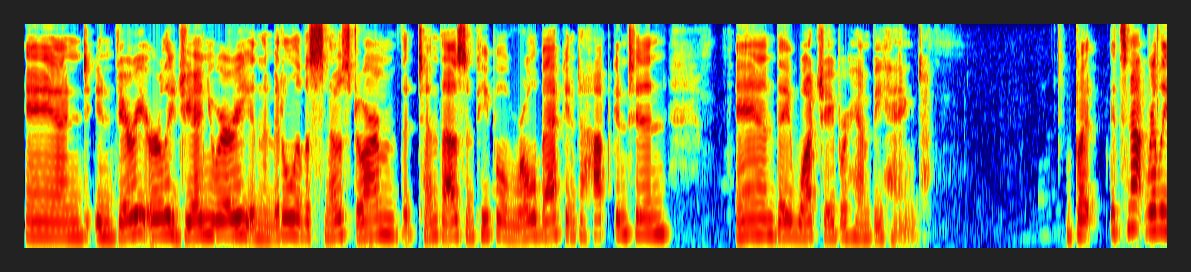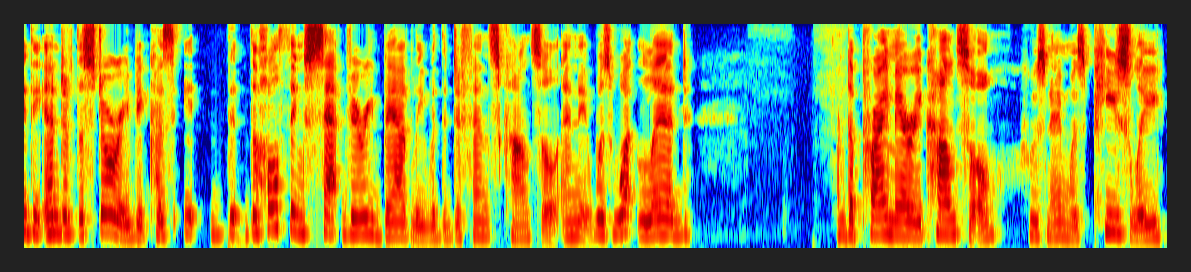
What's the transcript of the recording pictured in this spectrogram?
And in very early January, in the middle of a snowstorm, the 10,000 people roll back into Hopkinton and they watch Abraham be hanged. But it's not really the end of the story because it, the, the whole thing sat very badly with the defense counsel, and it was what led the primary counsel, whose name was Peaslee,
